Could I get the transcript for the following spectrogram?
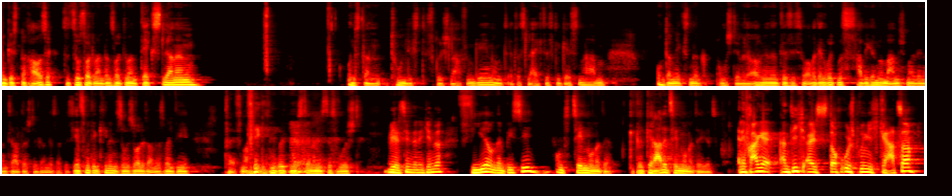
dann gehst du nach Hause. So sollte man, dann sollte man Text lernen und dann tunlichst früh schlafen gehen und etwas Leichtes gegessen haben und am nächsten Tag umstehen wieder auf. Das ist so. Aber den Rhythmus habe ich ja nur manchmal, wenn ein Theaterstück angesagt ist. Jetzt mit den Kindern ist sowieso alles anders, weil die pfeifen auf jeglichen Rhythmus, denen ist das wurscht. Wie alt sind deine Kinder? Vier und ein bisschen und zehn Monate. Gerade zehn Monate jetzt. Eine Frage an dich als doch ursprünglich Grazer.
